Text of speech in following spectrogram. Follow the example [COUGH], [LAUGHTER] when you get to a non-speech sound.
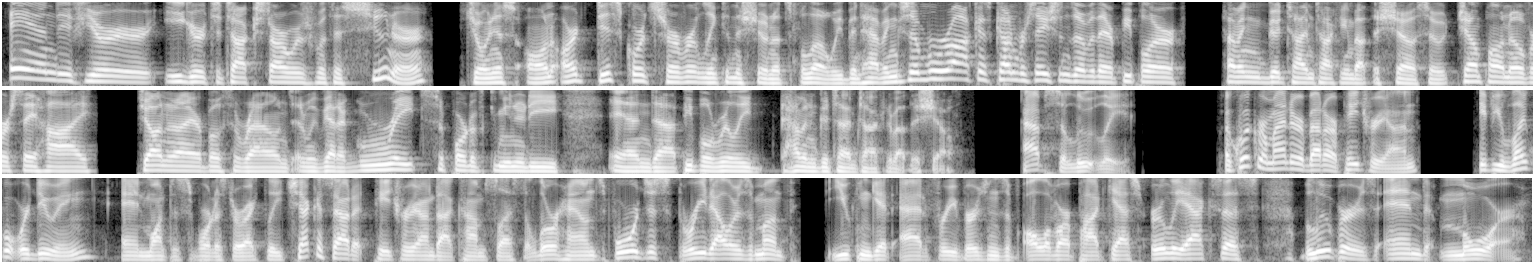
And if you're eager to talk Star Wars with us sooner, join us on our Discord server, link in the show notes below. We've been having some raucous conversations over there. People are having a good time talking about the show. So jump on over, say hi. John and I are both around, and we've got a great supportive community and uh, people really having a good time talking about this show. Absolutely. A quick reminder about our Patreon. If you like what we're doing and want to support us directly, check us out at patreon.com slash the lorehounds for just $3 a month. You can get ad-free versions of all of our podcasts, early access, bloopers, and more.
